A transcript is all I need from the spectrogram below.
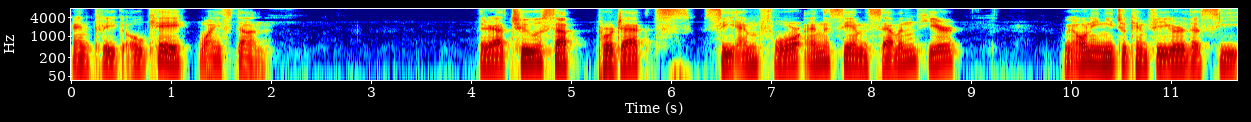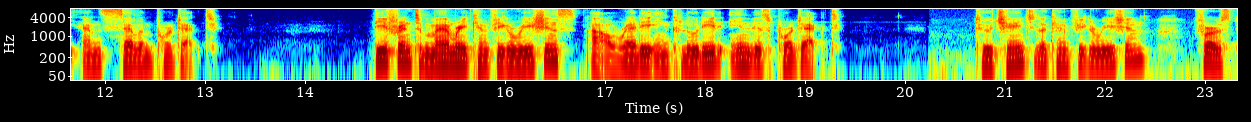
and click OK when it's done. There are two sub-projects, CM4 and CM7 here. We only need to configure the CM7 project. Different memory configurations are already included in this project. To change the configuration, first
